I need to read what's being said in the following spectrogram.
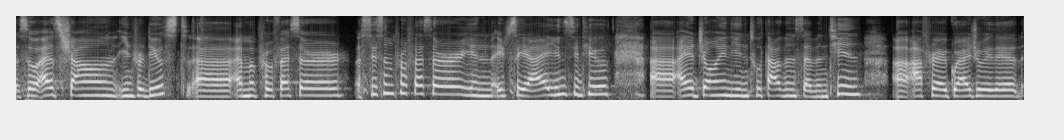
so as Sean introduced, uh, I'm a professor, assistant professor in HCI Institute. Uh, I joined in 2017 uh, after I graduated.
